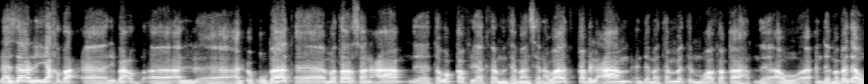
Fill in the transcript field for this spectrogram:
لا زال يخضع آه، لبعض آه، آه، العقوبات. مطار صنعاء توقف لأكثر من ثمان سنوات. قبل عام عندما تمت الموافقة أو عندما بدأوا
